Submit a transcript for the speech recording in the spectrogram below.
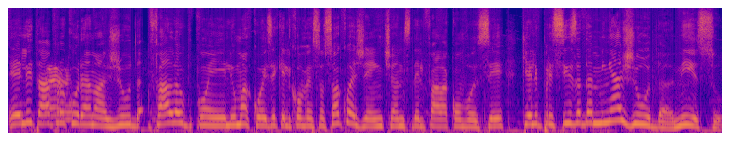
ele tá procurando ajuda. Fala com ele uma coisa que ele conversou só com a gente antes dele falar com você, que ele precisa da minha ajuda nisso.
